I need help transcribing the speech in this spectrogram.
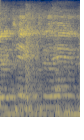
ready to take to the end?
